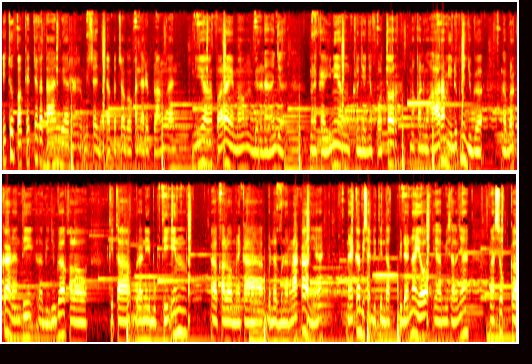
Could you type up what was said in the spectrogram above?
Itu paketnya ketahan biar bisa dapat cokokan dari pelanggan. Iya parah emang biarin aja Mereka ini yang kerjanya kotor Makan haram hidupnya juga nggak berkah nanti Lagi juga kalau kita berani buktiin uh, kalau mereka benar-benar nakal ya mereka bisa ditindak pidana yo ya misalnya masuk ke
